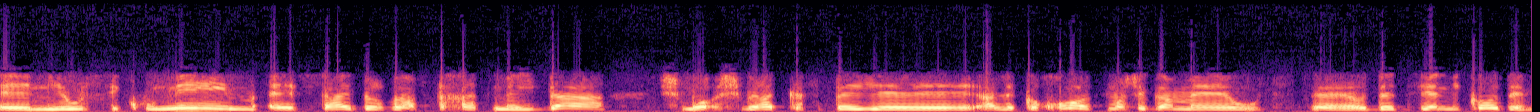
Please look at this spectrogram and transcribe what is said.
אה, ניהול סיכונים, אה, סייבר ואבטחת מידע, שמירת כספי הלקוחות, כמו שגם עודד ציין מקודם.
